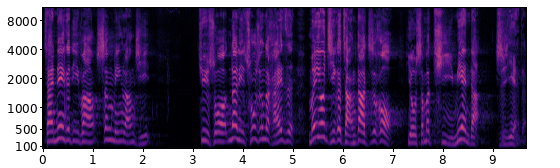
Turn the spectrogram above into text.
在那个地方声名狼藉。据说那里出生的孩子没有几个长大之后有什么体面的职业的，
